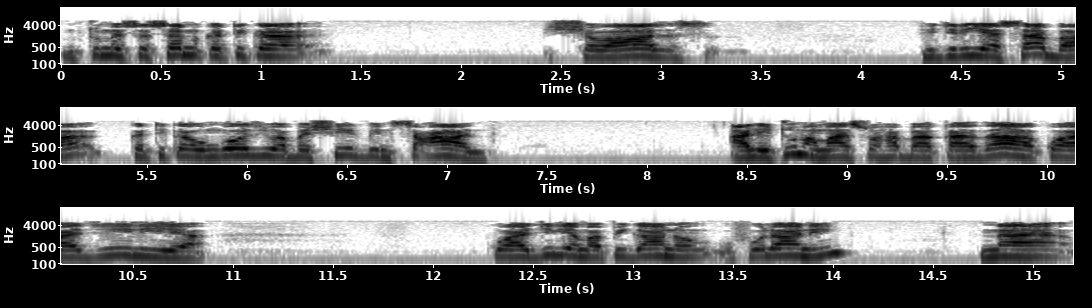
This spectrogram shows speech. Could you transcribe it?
Mtume sasam katika shawal hijiria saba katika uongozi wa bashir bin saad. Alituma masahaba kadhaa kwa ajili ya kwa ajili ya mapigano fulani na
